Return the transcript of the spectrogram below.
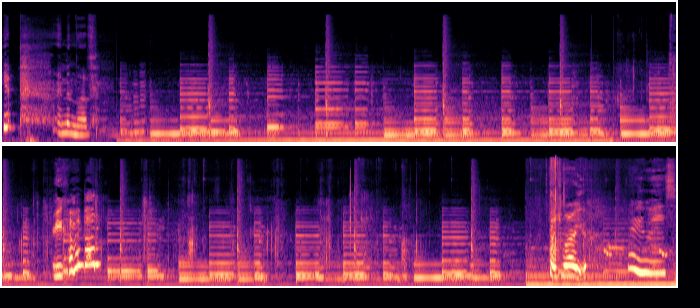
Yep, I'm in love. Are you coming, buddy? Fudge, where are you? There he is.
